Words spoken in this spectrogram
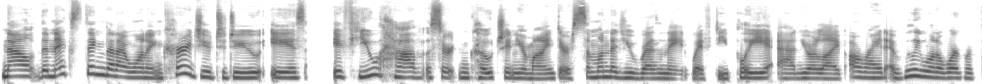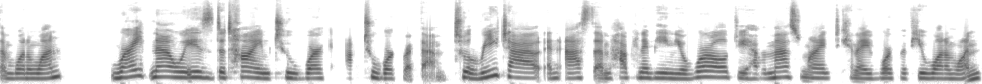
Now, the next thing that I want to encourage you to do is if you have a certain coach in your mind, there's someone that you resonate with deeply and you're like, all right, I really want to work with them one on one. Right now is the time to work, to work with them, to reach out and ask them, how can I be in your world? Do you have a mastermind? Can I work with you one on one?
